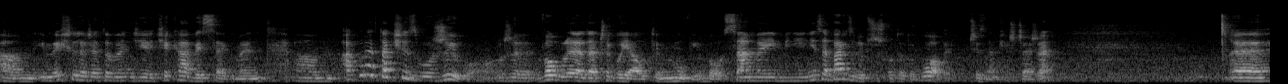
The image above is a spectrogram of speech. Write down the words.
Um, I myślę, że to będzie ciekawy segment. Um, akurat tak się złożyło, że w ogóle dlaczego ja o tym mówię, bo samej mnie nie za bardzo by przyszło to do głowy, przyznam się szczerze. E,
